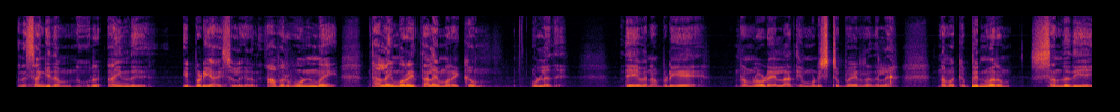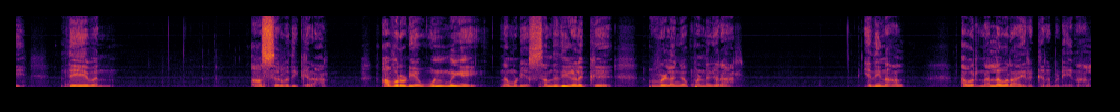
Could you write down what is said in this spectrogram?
அந்த சங்கீதம் நூறு ஐந்து இப்படியாய் சொல்லுகிறது. அவர் உண்மை தலைமுறை தலைமுறைக்கும் உள்ளது. தேவன் அப்படியே நம்மளோட எல்லாத்தையும் முடிச்சுட்டு போயிடுறதில்ல. நமக்கு பின்வரும் சந்ததியை தேவன் ஆசிர்வதிக்கிறார். அவருடைய உண்மையை நம்முடைய சந்ததிகளுக்கு விளங்க பண்ணுகிறார். எதினால் அவர் நல்லவராக இருக்கிறபடியினால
